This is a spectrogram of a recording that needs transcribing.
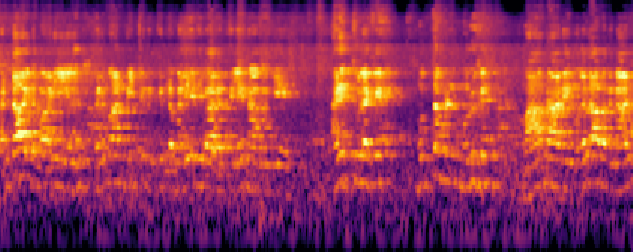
கண்டாயுதபாணி பெருமான் வீட்டிருக்கின்ற மலையடிவாரத்திலே நாம் இங்கே அனைத்துலக முத்தமிழ் முருகன் மாநாடு முதலாவது நாள்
